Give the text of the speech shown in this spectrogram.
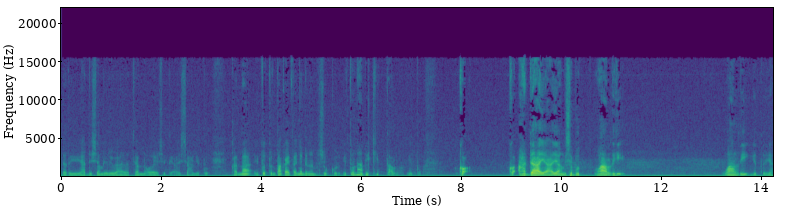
dari hadis yang diriwayatkan oleh Siti Aisyah gitu. Karena itu tentang kaitannya dengan bersyukur. Itu nabi kita loh gitu. Kok kok ada ya yang disebut wali? Wali gitu ya.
